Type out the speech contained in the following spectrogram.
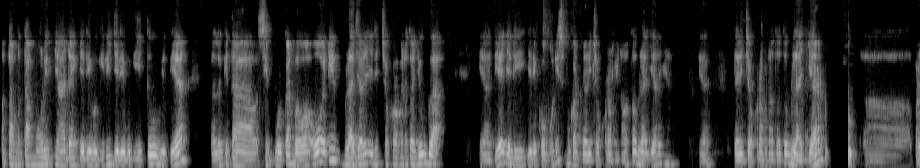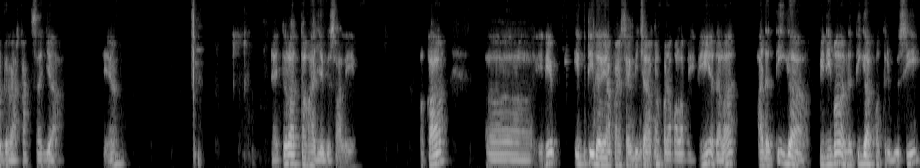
mentang-mentang muridnya ada yang jadi begini, jadi begitu gitu ya. Lalu kita simpulkan bahwa oh ini belajarnya jadi Cokraminoto juga. Ya dia jadi jadi komunis bukan dari Cokroaminoto belajarnya ya. Dari Cokroaminoto itu belajar uh, pergerakan saja ya. Nah itulah tentang Haji Salim. Maka uh, ini inti dari apa yang saya bicarakan pada malam ini adalah ada tiga minimal ada tiga kontribusi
